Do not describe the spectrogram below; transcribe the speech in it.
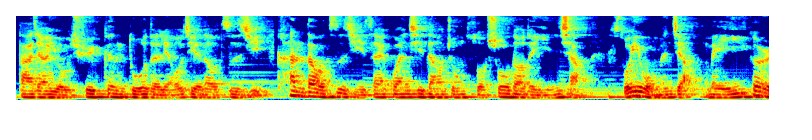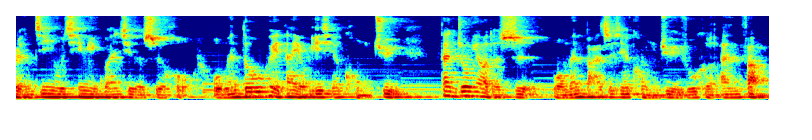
大家有去更多的了解到自己，看到自己在关系当中所受到的影响。所以，我们讲每一个人进入亲密关系的时候，我们都会带有一些恐惧，但重要的是，我们把这些恐惧如何安放。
